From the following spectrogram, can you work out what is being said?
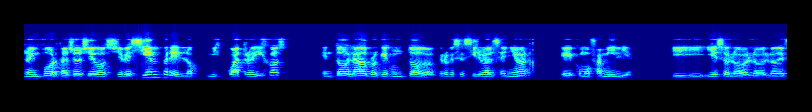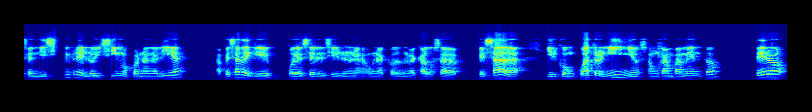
no importa, yo llevo, llevé siempre los, mis cuatro hijos en todos lados porque es un todo, creo que se sirve al Señor eh, como familia. Y, eso lo, lo, defendí siempre, lo hicimos con Analía, a pesar de que puede ser decir una, una, una causa pesada ir con cuatro niños a un campamento, pero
